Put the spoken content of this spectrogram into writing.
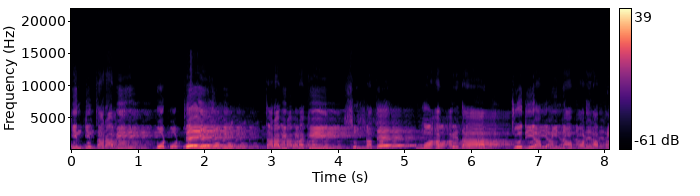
কিন্তু তারাবি পড়তেই হবে। তারাবি পড়া কি? সুন্নাতে মুআক্কাদা। যদি আপনি না পড়েন আপনি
